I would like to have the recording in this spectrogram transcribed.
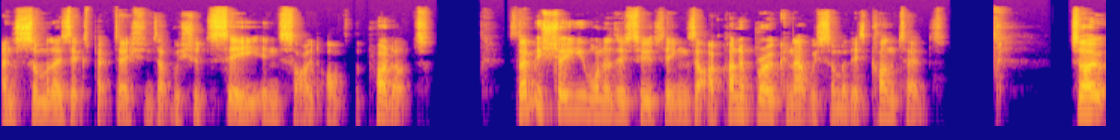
and some of those expectations that we should see inside of the product. So let me show you one of those two things that I've kind of broken out with some of this content. So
